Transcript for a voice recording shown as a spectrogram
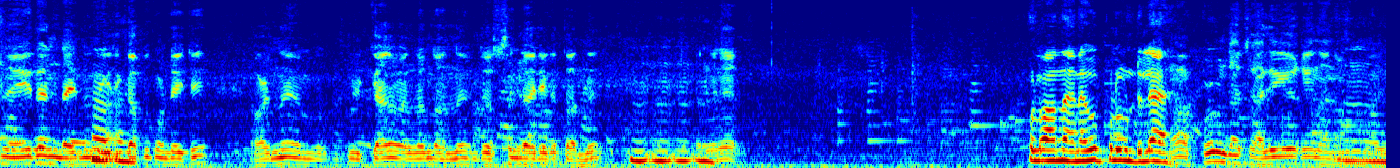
സ്നേഹിതൻ ഉണ്ടായിരുന്നു. നീരിക്കപ്പ് കൊണ്ടുപോയിട്ട് അവിടുന്ന് കുളിക്കാതെ വെള്ളം തന്ന് ഡ്രസ്സും കാര്യമൊക്കെ തന്ന്. അങ്ങനെ. ഇപ്പോഴും ആ നനവ് ഇപ്പോഴും ഉണ്ട്. അല്ലേ ആ, അപ്പോഴും എന്താ ചളി കയറി നനവ്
